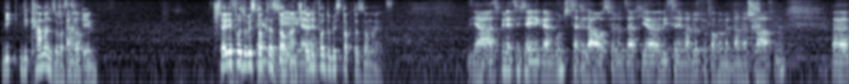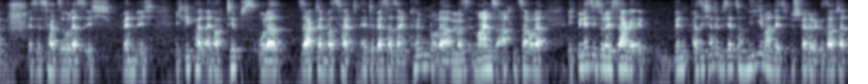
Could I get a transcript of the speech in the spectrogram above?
Wie, wie kann man sowas also, angehen? Stell dir vor, du bist Dr. Sommer. Stell dir vor, du bist Dr. Sommer jetzt. Ja, also ich bin jetzt nicht derjenige, der einen Wunschzettel da ausfüllt und sagt, hier, liest dir den mal durch, bevor wir miteinander schlafen. Äh, es ist halt so, dass ich, wenn ich, ich gebe halt einfach Tipps oder sage dann, was halt hätte besser sein können oder mhm. was meines Erachtens sage oder ich bin jetzt nicht so, dass ich sage, wenn, also ich hatte bis jetzt noch nie jemanden, der sich beschwert oder gesagt hat,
